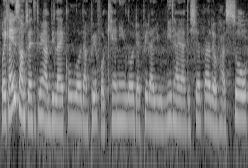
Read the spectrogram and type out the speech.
But you can use Psalm 23 and be like, Oh Lord, I'm praying for Kenny. Lord, I pray that you lead her at the shepherd of her soul.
